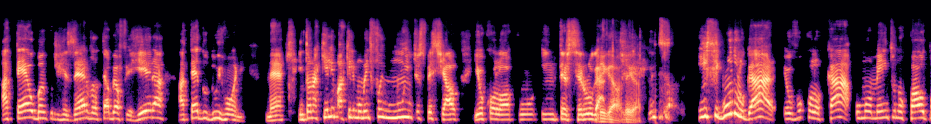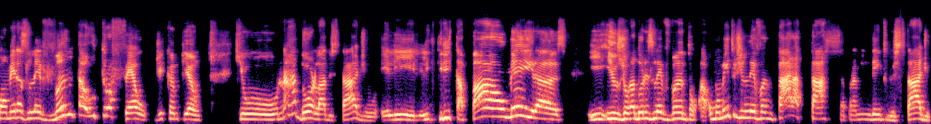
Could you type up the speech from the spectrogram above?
até o banco de reservas, até o Abel Ferreira, até Dudu e Rony, né? Então naquele aquele momento foi muito especial e eu coloco em terceiro lugar. Legal, legal. Em segundo lugar, eu vou colocar o momento no qual o Palmeiras levanta o troféu de campeão, que o narrador lá do estádio ele, ele grita Palmeiras e, e os jogadores levantam. O momento de levantar a taça para mim dentro do estádio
